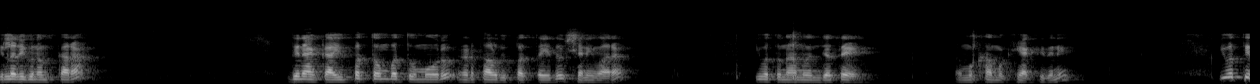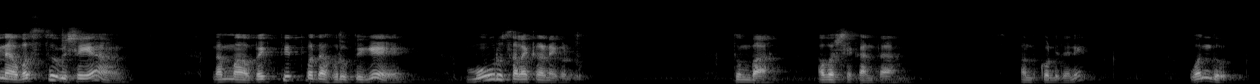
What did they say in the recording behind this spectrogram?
ಎಲ್ಲರಿಗೂ ನಮಸ್ಕಾರ. ದಿನಾಂಕ ಇಪ್ಪತ್ತೊಂಬತ್ತು ಮೂರು ಎರಡು ಸಾವಿರದ ಇಪ್ಪತ್ತೈದು ಶನಿವಾರ. ಇವತ್ತು ನಾನು ನಿಮ್ಮ ಜೊತೆ ಮುಖಾಮುಖಿ ಆಗ್ತಿದ್ದೀನಿ. ಇವತ್ತಿನ ವಸ್ತು ವಿಷಯ ನಮ್ಮ ವ್ಯಕ್ತಿತ್ವದ ಹುರುಪಿಗೆ ಮೂರು ಸಲಕರಣೆಗಳು. ತುಂಬ ಅವಶ್ಯಕ ಅಂತ ಅಂದ್ಕೊಂಡಿದ್ದೀನಿ. ಒಂದು,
